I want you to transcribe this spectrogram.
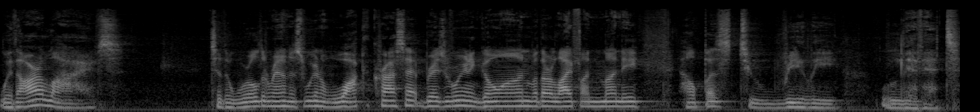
with our lives to the world around us. We're going to walk across that bridge. We're going to go on with our life on Monday. Help us to really live it.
